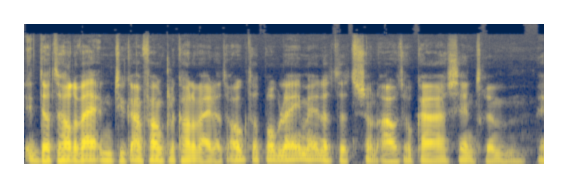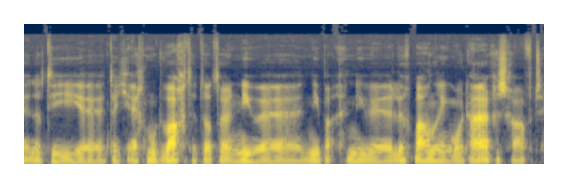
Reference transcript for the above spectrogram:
dat hadden wij natuurlijk aanvankelijk hadden wij dat ook, dat probleem. Hè, dat, dat zo'n oud OK-centrum, dat, die, uh, dat je echt moet wachten tot er nieuwe, nieuwe, nieuwe luchtbehandeling wordt aangeschaft.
